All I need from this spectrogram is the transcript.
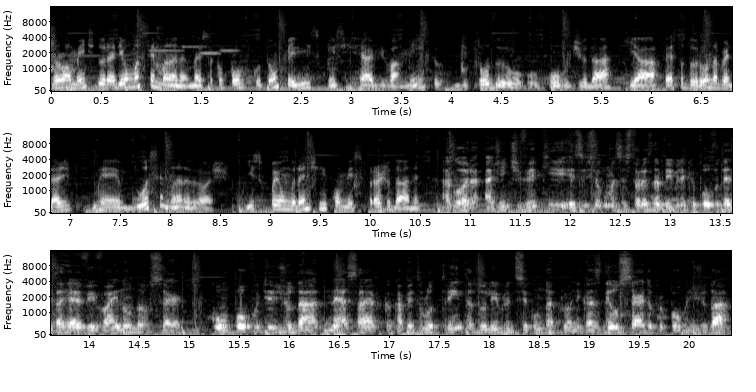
Normalmente duraria uma semana, mas só que o povo ficou tão feliz com esse reavivamento de todo o povo de Judá que a festa durou, na verdade, é, duas semanas, eu acho. Isso foi um grande recomeço para ajudar, né? Agora, a gente vê que existem algumas histórias na Bíblia que o povo tenta reavivar e não deu certo. Com o povo de Judá, nessa época, capítulo 30 do livro de 2 Crônicas, deu certo pro povo de Judá?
